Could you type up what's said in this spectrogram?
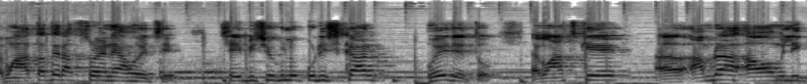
এবং আতাতের আশ্রয় নেওয়া হয়েছে, সেই বিষয়গুলো পরিষ্কার হয়ে যেত। এবং আজকে আমরা আওয়ামী লীগ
